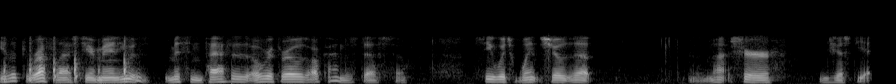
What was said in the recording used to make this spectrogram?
he looked rough last year, man. He was missing passes, overthrows, all kinds of stuff. So, see which Wentz shows up. Not sure just yet.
